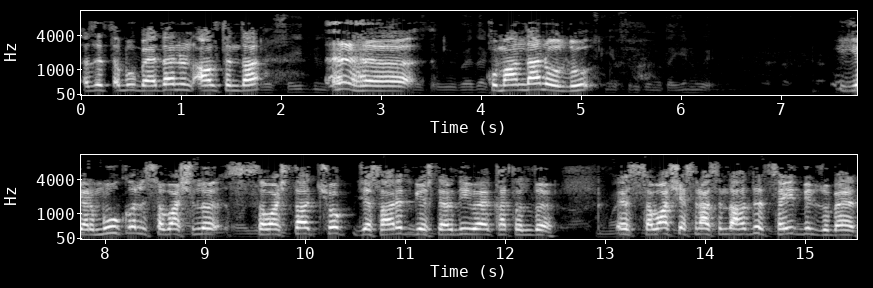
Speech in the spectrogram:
Hazreti Abu Beyda'nın altında e, kumandan oldu. Yarmukul savaşlı savaşta çok cesaret gösterdi ve katıldı. E, savaş esnasında Hazreti Said bin Zübeyir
